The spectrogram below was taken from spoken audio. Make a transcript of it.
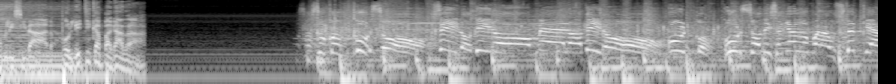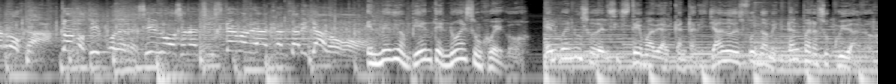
Publicidad, política pagada. Concurso, si lo tiro, me lo tiro. Un concurso diseñado para usted que arroja todo tipo de residuos en el sistema de alcantarillado. El medio ambiente no es un juego. El buen uso del sistema de alcantarillado es fundamental para su cuidado.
